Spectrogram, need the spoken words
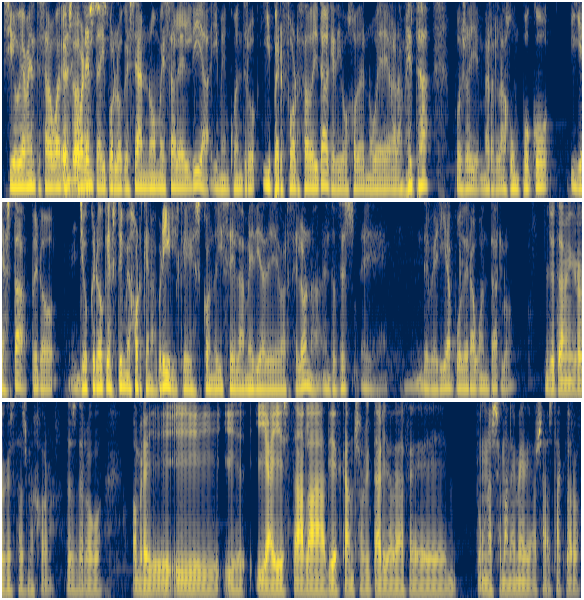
Si obviamente salgo a 3.40 Entonces- y por lo que sea no me sale el día y me encuentro hiper forzado y tal, que digo, joder, no voy a llegar a meta, pues oye, me relajo un poco y ya está. Pero yo creo que estoy mejor que en abril, que es cuando hice la media de Barcelona. Entonces eh, debería poder aguantarlo. Yo también creo que estás mejor, desde luego. Hombre, y, y- y- y ahí está la 10K en solitario de hace una semana y media, o sea, está claro.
